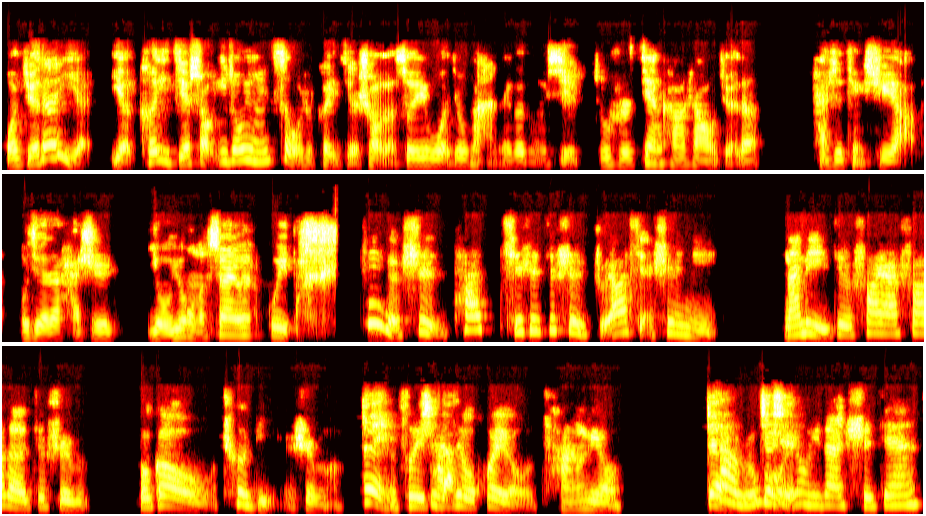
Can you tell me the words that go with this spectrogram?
我觉得也也可以接受，一周用一次我是可以接受的，所以我就买那个东西，就是健康上我觉得还是挺需要的，我觉得还是有用的，虽然有点贵吧。这个是它其实就是主要显示你哪里就是刷牙刷的就是不够彻底，是吗？对，所以它就会有残留。对那如果用一段时间，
